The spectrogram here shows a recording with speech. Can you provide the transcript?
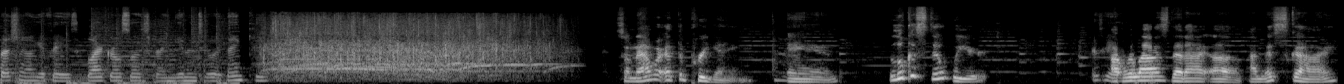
Especially on your face. Black girl sunscreen. Get into it. Thank you. So now we're at the pregame, and Luca's still weird. I realized that I uh I miss Sky,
